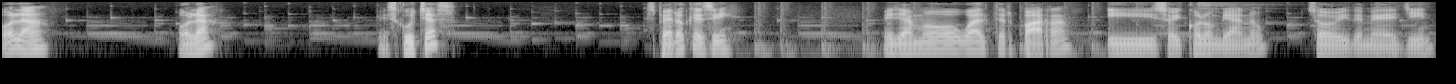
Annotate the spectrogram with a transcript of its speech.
Hola. Hola. ¿Me escuchas? Espero que sí. Me llamo Walter Parra y soy colombiano. Soy de Medellín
